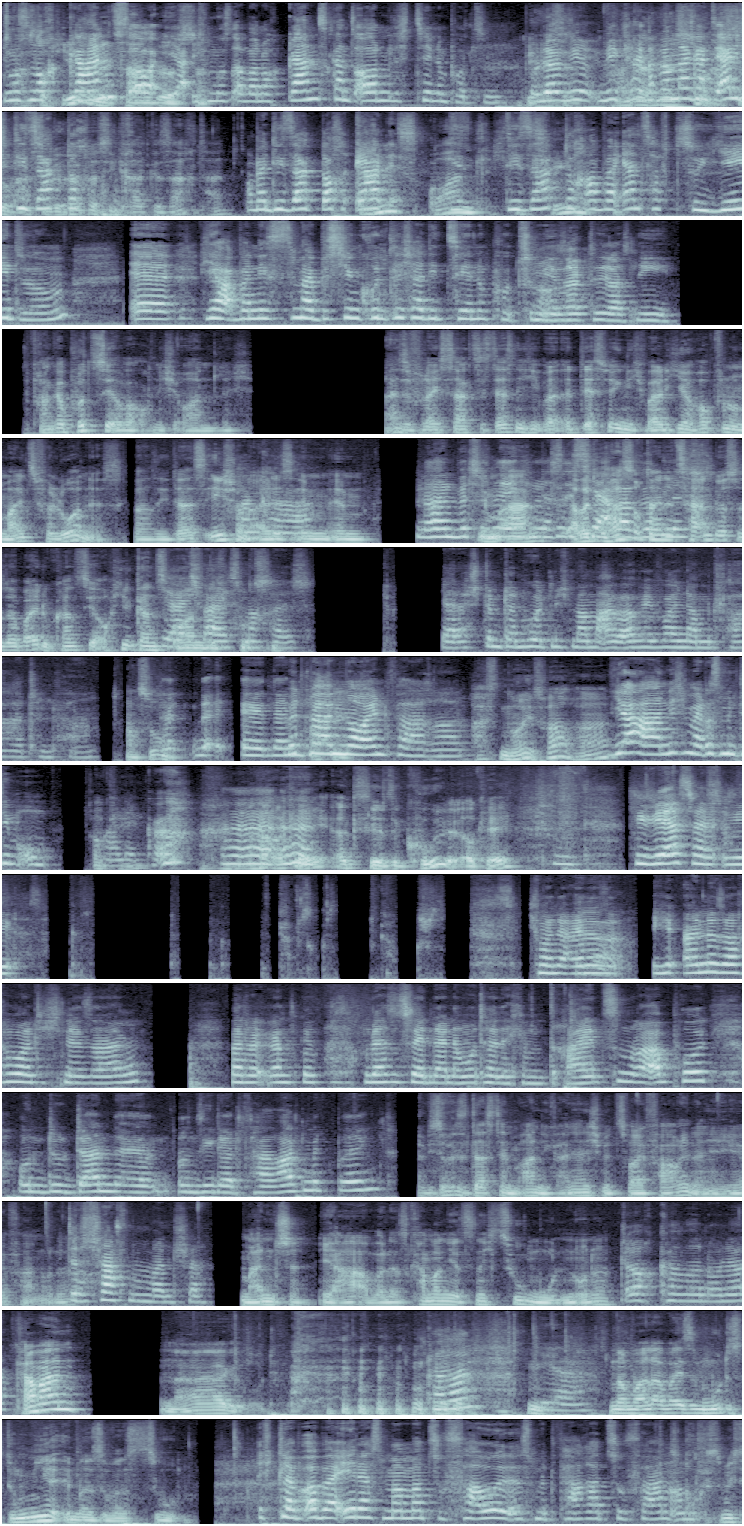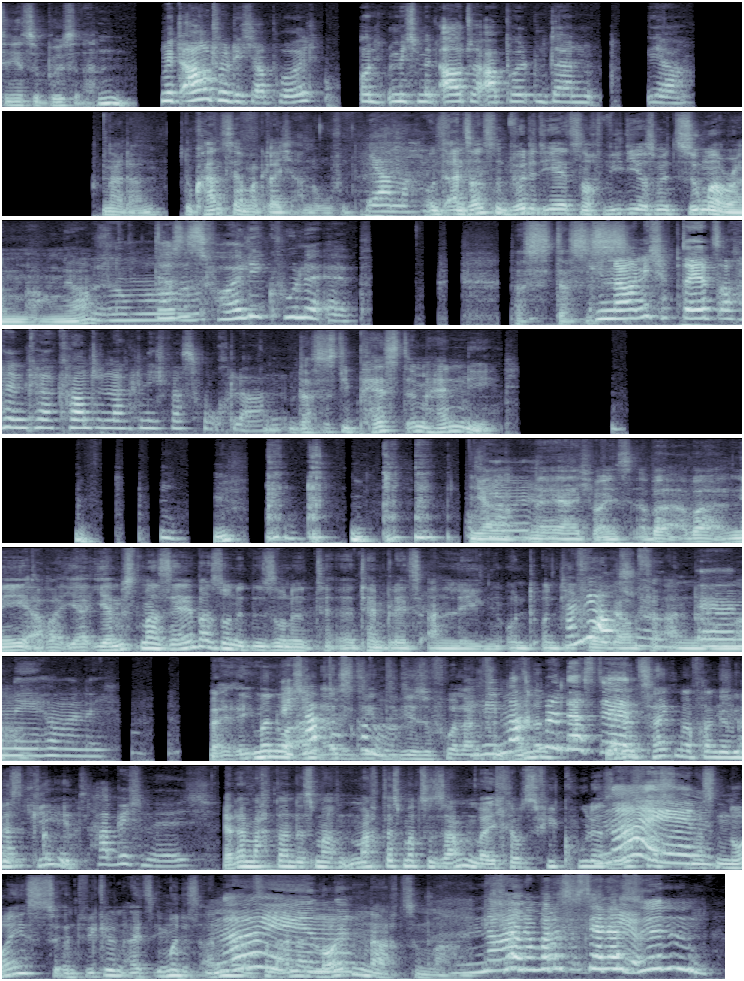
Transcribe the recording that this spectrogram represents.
Ich muss noch ganz, ja, ich muss aber noch ganz, ganz ordentlich Zähne putzen. Oder wir- wir können- aber mal ganz du- ehrlich, hast die hast sagt gehört, doch- was sie gerade gesagt hat? Aber die sagt doch Ganz die, die sagt Zähne. doch aber ernsthaft zu jedem, äh, ja, aber nächstes Mal ein bisschen gründlicher die Zähne Zu putzen. mir sagte sie das nie. Franka putzt sie aber auch nicht ordentlich. Also vielleicht sagt sie es des nicht, deswegen nicht, weil hier Hopfen und Malz verloren ist quasi. Da ist eh schon Franka. alles im, im, Nein, bitte im nicht. Arm. das ist Aber du ja hast aber doch deine Zahnbürste dabei, du kannst sie auch hier ganz ja, ich ordentlich weiß, putzen. mach ich. Ja, das stimmt, dann holt mich Mama, aber wir wollen da mit Fahrrad hinfahren. Ach so. Äh, äh, Mit meinem neuen Fahrrad. Hast du ein neues Fahrrad? Ja, nicht mehr das mit dem Um. Okay. Ah, okay, okay, cool, okay. Wie wär's, wenn. Wie, ich meine, eine, Ja. Ich- eine Sache wollte ich schnell sagen. Warte, ganz kurz. Und das ist, wenn deine Mutter dich um 13 Uhr abholt und du dann äh, und sie dein Fahrrad mitbringt. Wie soll sie das denn machen? Die kann ja nicht mit zwei Fahrrädern hierher fahren, oder? Das schaffen manche. Manche, ja, aber das kann man jetzt nicht zumuten, oder? Doch, kann man, oder? Kann man? Na gut. Kann man? Ja. Normalerweise mutest du mir immer sowas zu. Ich glaube aber eh, dass Mama zu faul ist, mit Fahrrad zu fahren Was und, guckst du mich denn jetzt so böse an? Mit Auto dich abholt. und mich mit Auto abholt und dann, ja, Na dann, du kannst ja mal gleich anrufen. ja, machen. Und ansonsten würdet ihr jetzt noch Videos mit Zoomerun machen, ja? Das ist voll die coole App. Das, das, ist, Genau, und ich habe da jetzt auch einen Account und da kann ich was hochladen. das ist die Pest im Handy. Ja, Okay. naja, ich weiß. Aber, aber nee, aber ihr, ihr müsst mal selber so eine, so eine Templates anlegen und, und die Haben wir auch Vorgaben schon. für andere Äh, machen. nee, haben wir nicht. Weil immer nur Ich an- das die, gemacht. die, diese Vorlagen Wie von macht anderen. man das Ja, dann denn? zeig mal, Franka, wie das geht. Hab ich nicht. Ja, dann macht man das, macht, macht das mal zusammen, weil ich glaube, es ist viel cooler, Nein! selbst was, was Neues zu entwickeln, als immer das andere von Nein! anderen Leuten nachzumachen. Nein, aber das ist ja der Sinn.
